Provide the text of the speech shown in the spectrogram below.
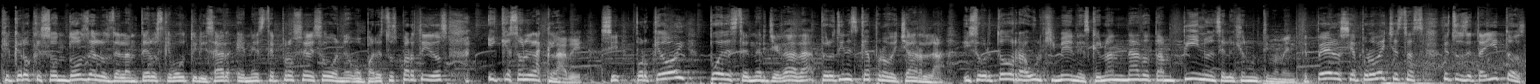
que creo que son dos de los delanteros que va a utilizar en este proceso o, para estos partidos y que son la clave, ¿sí? Porque hoy puedes tener llegada, pero tienes que aprovecharla. Y sobre todo Raúl Jiménez, que no han dado tan pino en selección últimamente. Pero si aprovecha estos detallitos,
